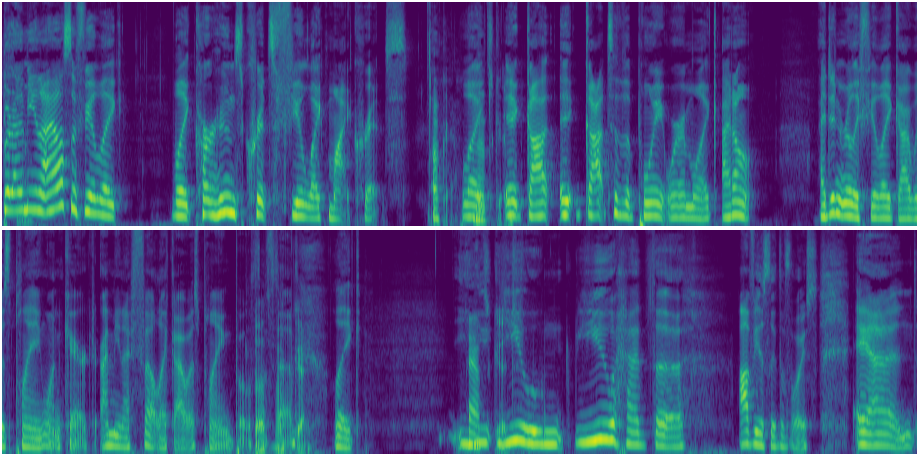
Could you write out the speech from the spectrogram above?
But I mean, I also feel like like Carhoon's crits feel like my crits. Okay, Like that's good. it got it got to the point where I'm like, I don't. I didn't really feel like I was playing one character. I mean, I felt like I was playing both, Both of them, good. Like That's you, you you had the obviously the voice and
